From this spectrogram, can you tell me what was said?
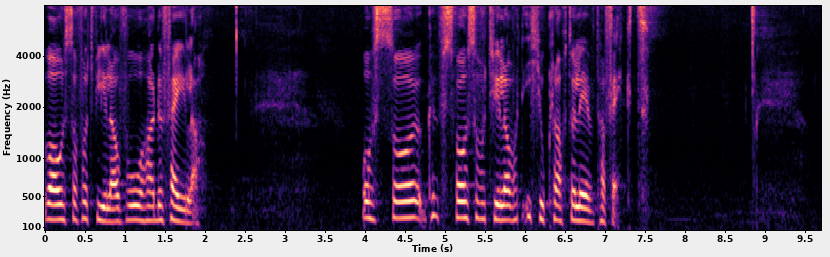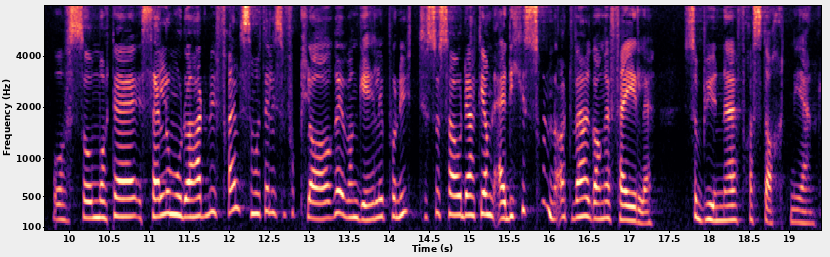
var hun så fortvila, for hun hadde feila. Og så var hun så fortvila over at ikke hun klarte å leve perfekt. Og så måtte jeg, Selv om hun da hadde blitt frelst, så måtte jeg liksom forklare evangeliet på nytt. Så sa hun det at ja, men er det ikke sånn at hver gang jeg feiler, så begynner jeg fra starten igjen?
